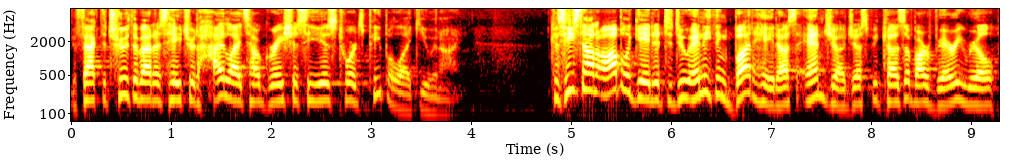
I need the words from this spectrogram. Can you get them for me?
In fact, the truth about his hatred highlights how gracious he is towards people like you and I. Because he's not obligated to do anything but hate us and judge us because of our very real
